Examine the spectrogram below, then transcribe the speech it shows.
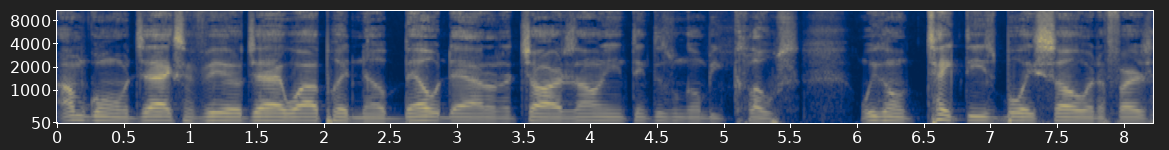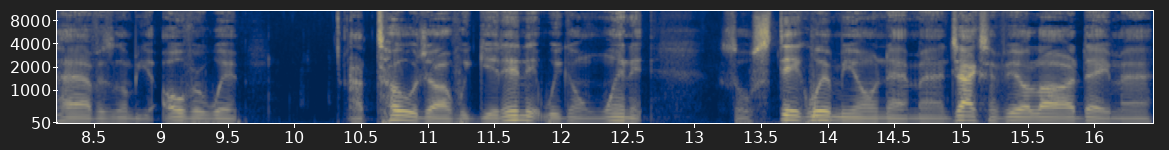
I'm going with Jacksonville Jaguars putting a belt down on the Chargers. I don't even think this one's gonna be close. We're gonna take these boys so in the first half. It's gonna be over with. I told y'all if we get in it, we gonna win it. So stick with me on that, man. Jacksonville all day, man.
